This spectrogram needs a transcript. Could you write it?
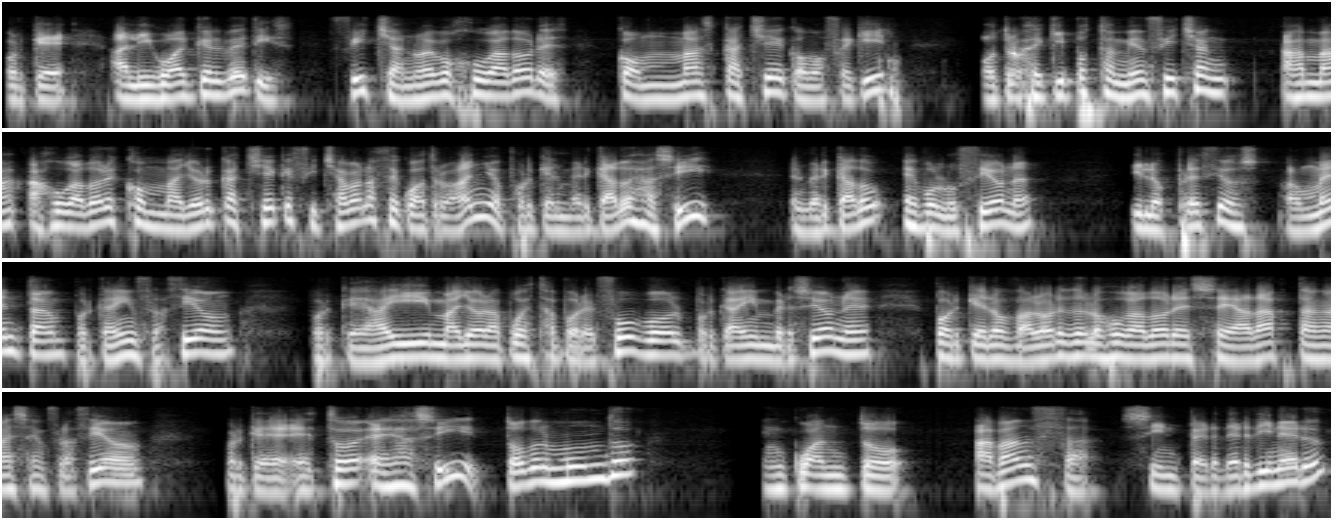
Porque al igual que el Betis ficha nuevos jugadores con más caché como Fekir, otros equipos también fichan a, a jugadores con mayor caché que fichaban hace cuatro años, porque el mercado es así. El mercado evoluciona y los precios aumentan porque hay inflación, porque hay mayor apuesta por el fútbol, porque hay inversiones, porque los valores de los jugadores se adaptan a esa inflación, porque esto es así. Todo el mundo, en cuanto avanza sin perder dinero,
